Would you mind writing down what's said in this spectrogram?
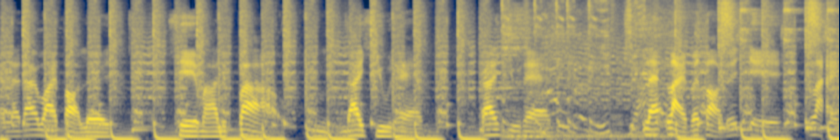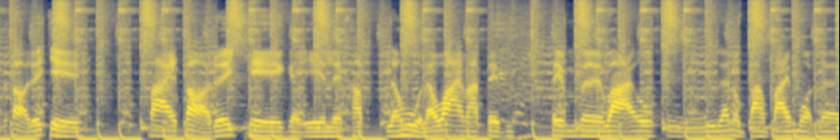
น แล้วได้วายต่อเลย เคมาหรือเปล่า อืม ได้คิวแทน ได้คิวแทน และไหลไปต่อด้วยเจ ไหลไปต่อด้วยเจปลายต่อด้วยเคกับเอเลยครับ แล้วหูแล้ววายมาเต็มเต็มเลยวายโอ้โหแล้วขนมปังไปหมดเลย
